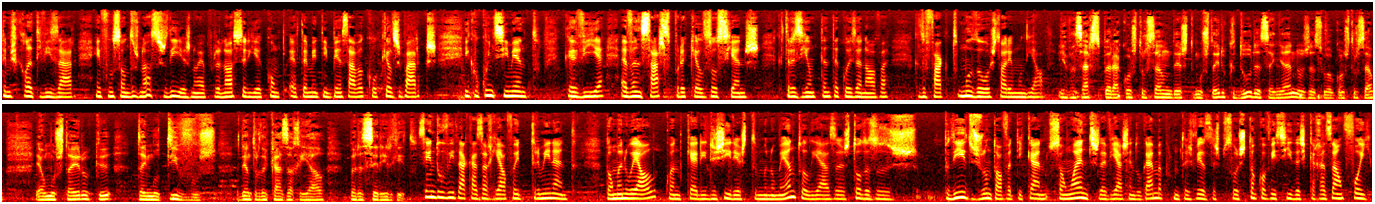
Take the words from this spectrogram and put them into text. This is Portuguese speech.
temos que relativizar em função dos nossos dias, não é? Para nós seria completamente impensável com aqueles barcos e com o conhecimento que havia avançar-se por aqueles oceanos que traziam tanta coisa nova que de facto mudou a história mundial. E avançar-se para a construção deste mosteiro que dura 100 anos, a sua construção, é um mosteiro que tem motivos dentro da Casa Real para ser erguido. Sem dúvida, a Casa Real foi determinante. Dom Manuel, quando quer erigir este monumento, aliás, as, todos os pedidos junto ao Vaticano são antes da viagem do Gama, porque muitas vezes as pessoas estão convencidas que a razão foi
